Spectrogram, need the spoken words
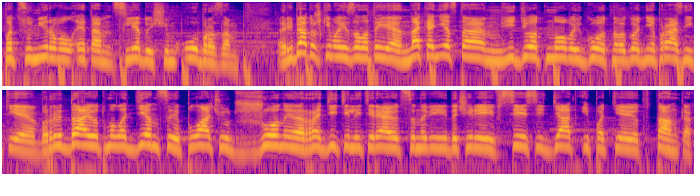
подсуммировал это следующим образом. Ребятушки мои золотые, наконец-то идет Новый год, новогодние праздники. Рыдают младенцы, плачут жены, родители теряют сыновей и дочерей. Все сидят и потеют в танках.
